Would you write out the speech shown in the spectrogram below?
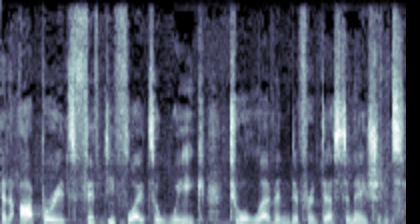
and operates 50 flights a week to 11 different destinations.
